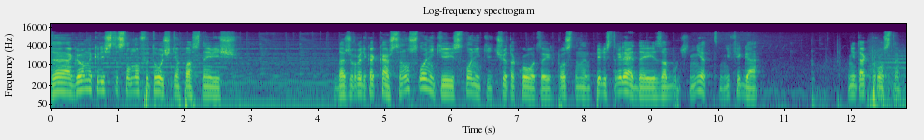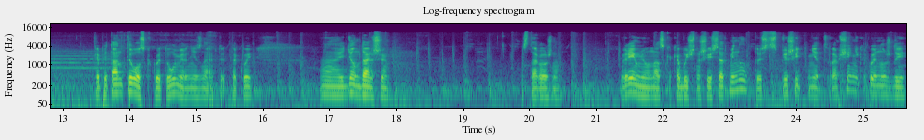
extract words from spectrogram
Да, огромное количество слонов это очень опасная вещь. Даже вроде как кажется, ну слоники и слоники, что такого-то, их просто наверное, перестрелять, да и забудь. Нет, нифига. Не так просто. Капитан Теос какой-то умер, не знаю, кто это такой. А, идем дальше. Осторожно. Времени у нас, как обычно, 60 минут, то есть спешить нет вообще никакой нужды.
